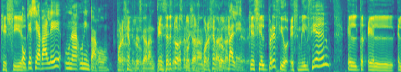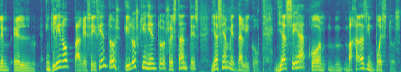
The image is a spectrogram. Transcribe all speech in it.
que si el o que se avale una, un impago. Por Claro, ejemplo, entre otras cosas, por ejemplo, Vale. que si el precio es 1100, el, el, el- el inquilino pague 600 y los 500 restantes, ya sea metálico, ya sea con bajadas de impuestos,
